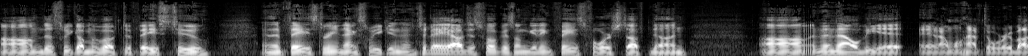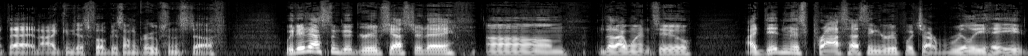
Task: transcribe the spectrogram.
Um, this week I'll move up to phase two, and then phase three next week, and then today I'll just focus on getting phase four stuff done. Um, and then that will be it, and I won't have to worry about that, and I can just focus on groups and stuff. We did have some good groups yesterday um, that I went to. I did miss processing group, which I really hate.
